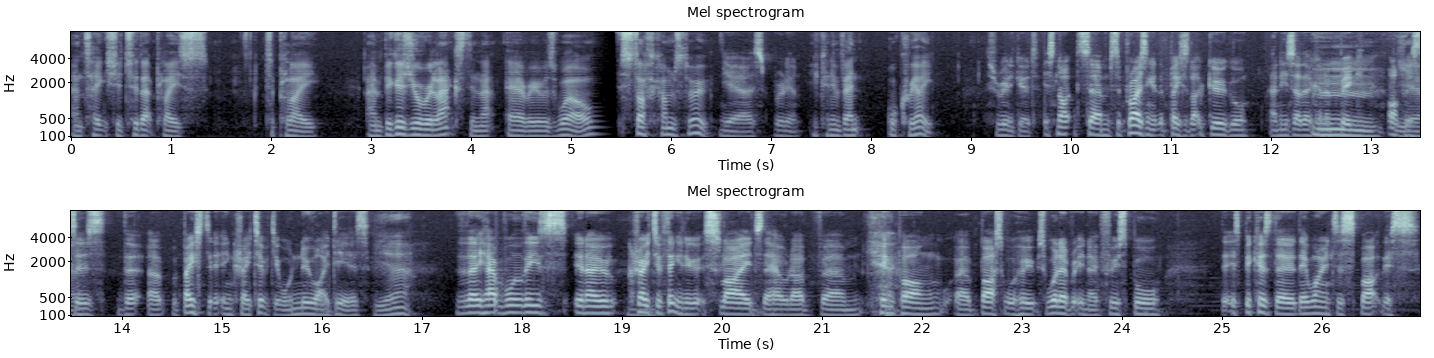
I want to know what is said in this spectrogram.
and takes you to that place to play. And because you're relaxed in that area as well, stuff comes through. Yeah, it's brilliant. You can invent or create. It's really good. It's not um, surprising at the places like Google and these other kind of big Mm, offices that are based in creativity or new ideas. Yeah. They have all these, you know, creative things. You know, slides. They hold up um, ping pong, uh, basketball hoops, whatever. You know, foosball. It's because they they wanting to spark this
